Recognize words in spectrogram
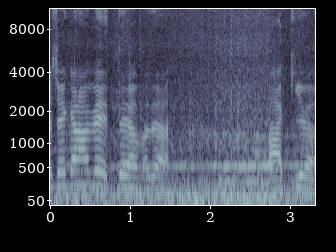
Nossa, achei que era uma VT, rapaziada. Aqui, ó.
